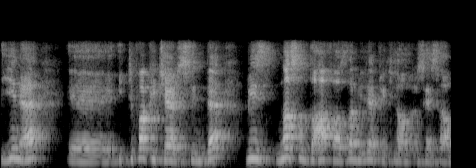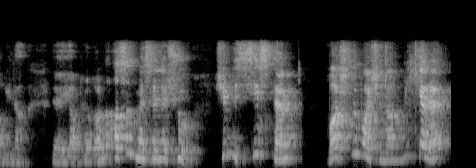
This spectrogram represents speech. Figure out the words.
yine e, ittifak içerisinde biz nasıl daha fazla milletvekili alırız hesabıyla e, yapıyorlardı. Asıl mesele şu. Şimdi sistem başlı başına bir kere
